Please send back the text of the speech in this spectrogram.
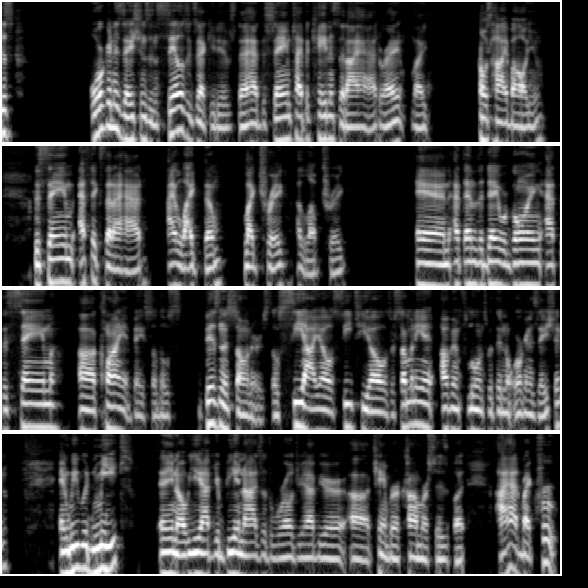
Just organizations and sales executives that had the same type of cadence that I had, right? Like I was high volume, the same ethics that I had. I liked them, like Trig. I love Trig. And at the end of the day, we're going at the same uh, client base. So those business owners, those CIOs, CTOs, or somebody of influence within the organization. And we would meet. And, you know, you have your BNIs of the world, you have your uh, Chamber of Commerces, but I had my crew.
